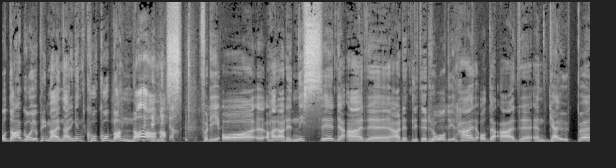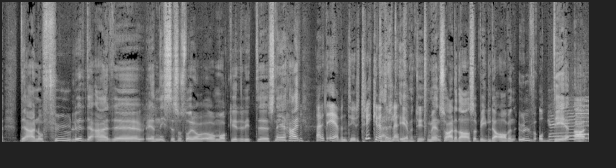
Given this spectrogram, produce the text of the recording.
Og da går jo primærnæringen coco bananas! Fordi og og her er det nisser, det er, eh, er det et lite rådyr her, og det er eh, en gaupe, det er noen fugler, det er eh, en nisse som står og, og måker litt eh, sne her. Det er et eventyrtrykk, rett og slett. Det er et eventyr. Men så er det da altså bilde av en ulv, og det er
